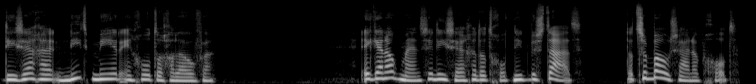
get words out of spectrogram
die zeggen niet meer in God te geloven. Ik ken ook mensen die zeggen dat God niet bestaat, dat ze boos zijn op God.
